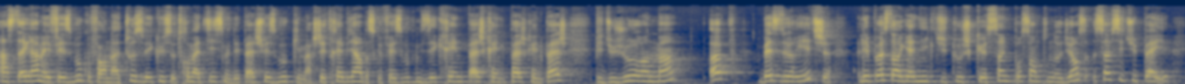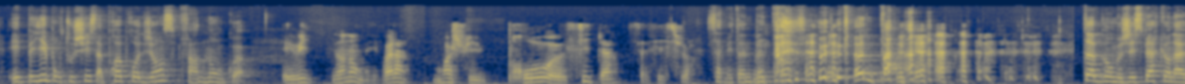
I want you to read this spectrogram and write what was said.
Instagram et Facebook, enfin, on a tous vécu ce traumatisme des pages Facebook qui marchaient très bien parce que Facebook nous disait créer une page, créer une page, créer une page. Puis du jour au lendemain, hop, baisse de reach. Les posts organiques, tu touches que 5% de ton audience, sauf si tu payes. Et payer pour toucher sa propre audience, enfin, non, quoi. Et oui, non, non, mais voilà. Moi, je suis pro euh, site, hein, ça c'est sûr. Ça m'étonne pas. ça m'étonne pas. Top, donc j'espère qu'on a,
